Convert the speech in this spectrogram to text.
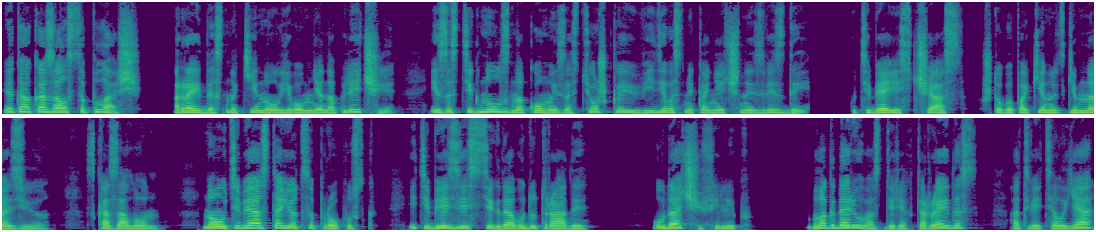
Это оказался плащ. Рейдес накинул его мне на плечи и застегнул знакомой застежкой в виде восьмиконечной звезды. «У тебя есть час, чтобы покинуть гимназию», — сказал он. «Но у тебя остается пропуск и тебе здесь всегда будут рады. Удачи, Филипп. Благодарю вас, директор Рейдас, ответил я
